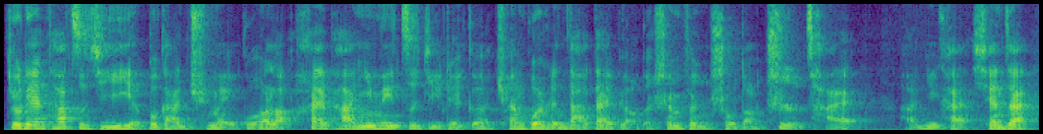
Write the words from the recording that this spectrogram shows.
就连他自己也不敢去美国了，害怕因为自己这个全国人大代表的身份受到制裁啊！你看现在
